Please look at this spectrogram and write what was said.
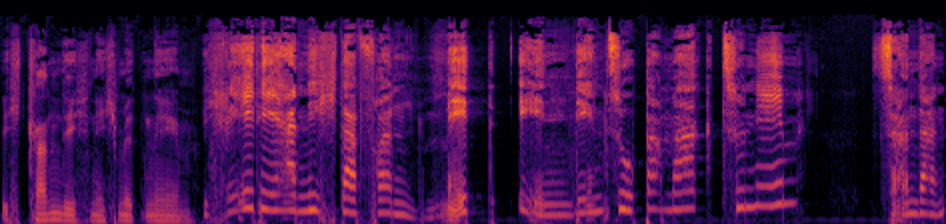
Ich kann dich nicht mitnehmen. Ich rede ja nicht davon, mit in den Supermarkt zu nehmen, sondern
